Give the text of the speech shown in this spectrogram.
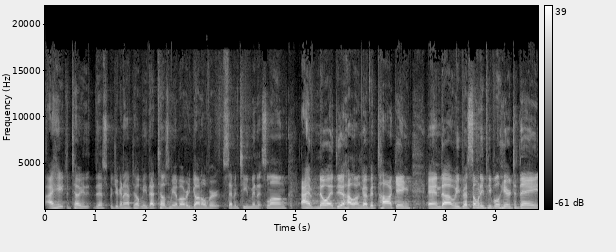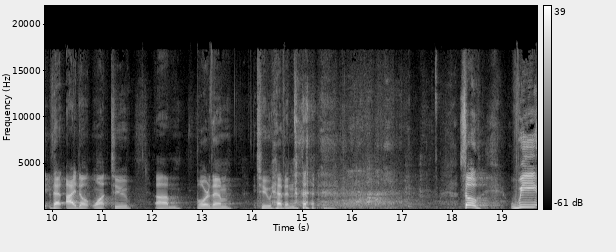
I hate to tell you this, but you're going to have to help me. That tells me I've already gone over 17 minutes long. I have no idea how long I've been talking. And uh, we've got so many people here today that I don't want to um, bore them to heaven. so we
